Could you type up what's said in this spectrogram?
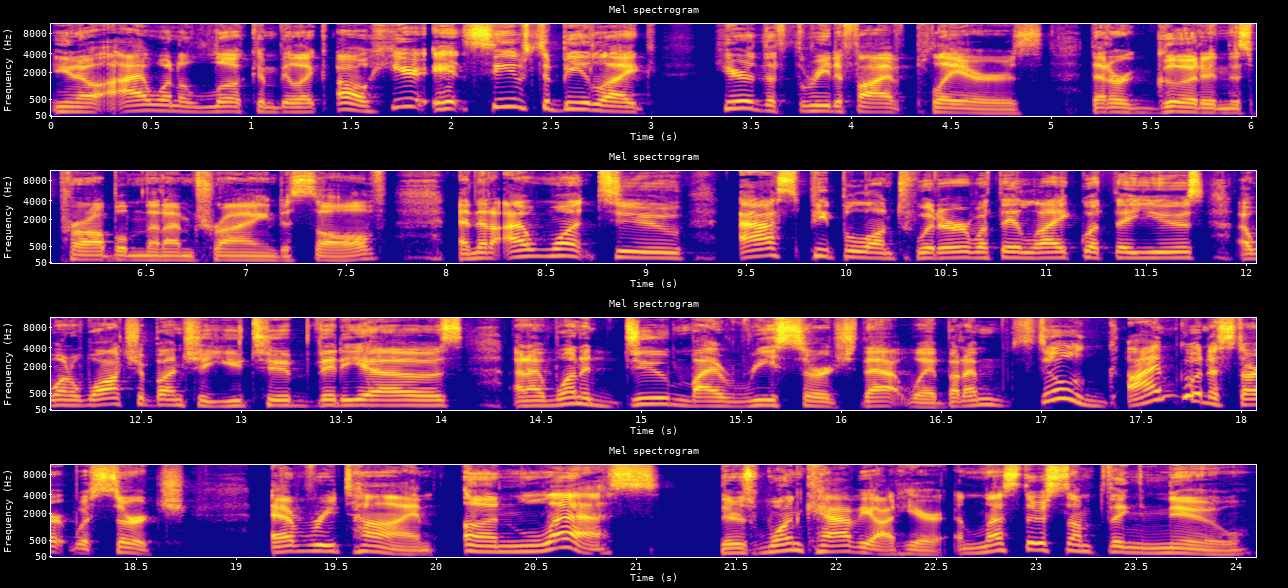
you know, I want to look and be like, oh, here it seems to be like here are the three to five players that are good in this problem that I'm trying to solve. And then I want to ask people on Twitter what they like, what they use. I want to watch a bunch of YouTube videos and I want to do my research that way. But I'm still, I'm going to start with search every time, unless there's one caveat here, unless there's something new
